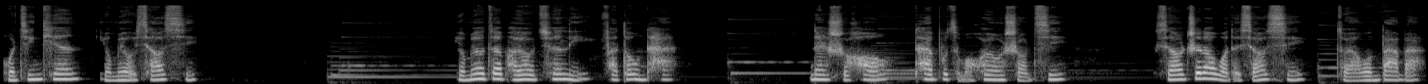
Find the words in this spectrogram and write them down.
我今天有没有消息？有没有在朋友圈里发动态？”那时候他还不怎么会用手机，想要知道我的消息，总要问爸爸。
